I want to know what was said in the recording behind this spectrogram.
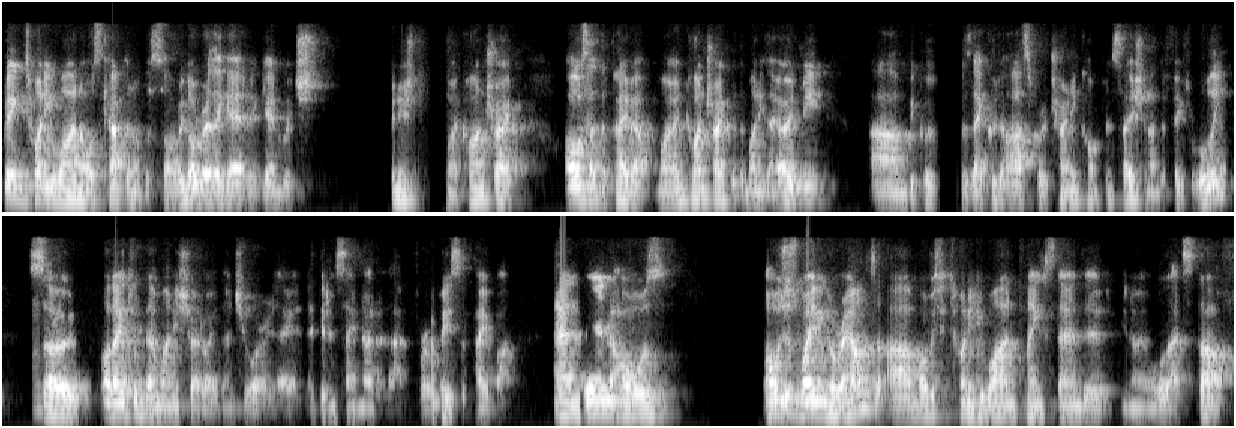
being 21, I was captain of the side. We got relegated again, which finished my contract. I also had to pay out my own contract with the money they owed me um, because they could ask for a training compensation under FIFA ruling. So, oh, they took that money straight away. Don't you worry. They, they didn't say no to that for a piece of paper. And then I was, I was just waiting around. Um, obviously, 21, playing standard, you know, all that stuff.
